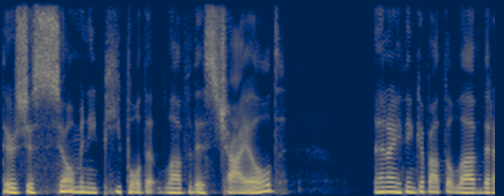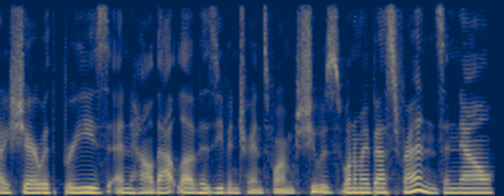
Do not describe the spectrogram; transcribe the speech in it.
there's just so many people that love this child. And I think about the love that I share with Breeze and how that love has even transformed. She was one of my best friends, and now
